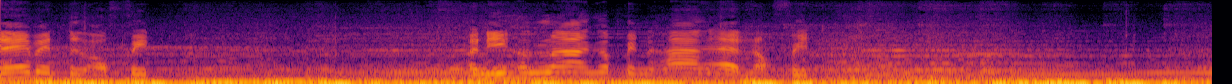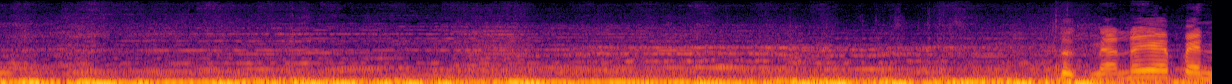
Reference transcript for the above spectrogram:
นี้น่าจะเป็นตึกออฟฟิศ อันนี้ข้างล่างก็เป็นห้างแอดออฟฟิศ ตึกนั้นน่าจะเป็น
